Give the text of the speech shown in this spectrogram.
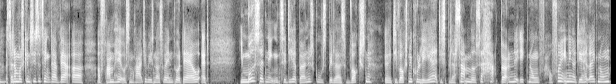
Mm. Og så er der måske en sidste ting, der er værd at, at fremhæve, som radiovisen også var inde på, det er jo, at i modsætningen til de her børneskuespillers voksne, øh, de voksne kolleger, de spiller sammen med, så har børnene ikke nogen fagforening, og de har heller ikke nogen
